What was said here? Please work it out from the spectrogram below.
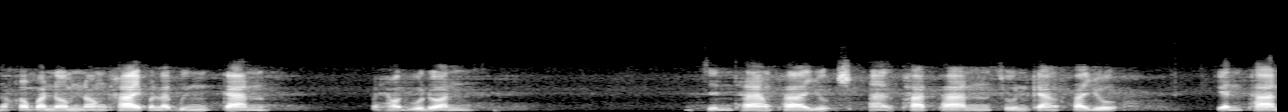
นครพนมหนองคายผลบึงกันไปฮอดอุดรเส้นทางพายุอ่าพาดผ่านศูนย์กลางพายุเปลี่ยนผ่าน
